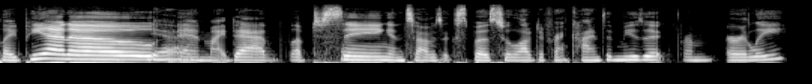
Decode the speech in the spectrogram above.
played piano yeah. and my dad loved to sing, and so I was exposed to a lot of different kinds of music from early.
